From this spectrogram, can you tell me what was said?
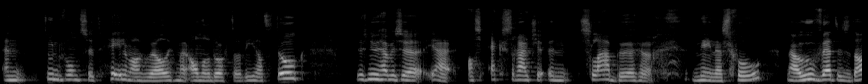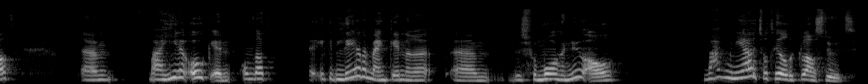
En toen vond ze het helemaal geweldig. Mijn andere dochter die had het ook. Dus nu hebben ze ja, als extraatje een sla-burger mee naar school. Nou, hoe vet is dat? Um, maar hier ook in, omdat ik leerde mijn kinderen um, dus vanmorgen nu al maakt me niet uit wat heel de klas doet.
